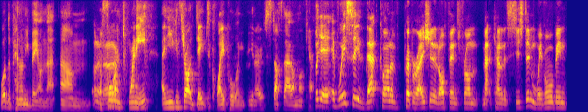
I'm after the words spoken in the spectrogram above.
what would the penalty be on that? Um, a know. four and twenty, and you can throw it deep to Claypool and you know stuff that I'm not catching. But yeah, if we see that kind of preparation and offense from Matt Canada's system, we've all been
